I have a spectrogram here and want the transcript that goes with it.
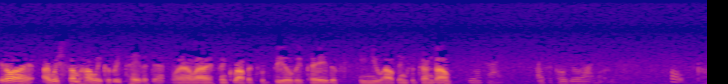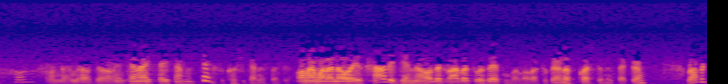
You know, I, I wish somehow we could repay the debt. Well, I think Roberts would feel repaid if he knew how things had turned out. Yes, I, I suppose you're right. Oh, Paul. Oh, no, no, darling. Can I say something? Yes, of course you can, Inspector. All I want to know is how did you know that Roberts was it? Well, now, that's a fair enough question, Inspector. Robert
